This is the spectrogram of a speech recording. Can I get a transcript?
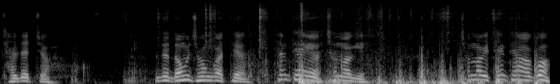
잘 됐죠? 근데 너무 좋은 것 같아요. 탱탱해요 천막이. 천막이 탱탱하고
